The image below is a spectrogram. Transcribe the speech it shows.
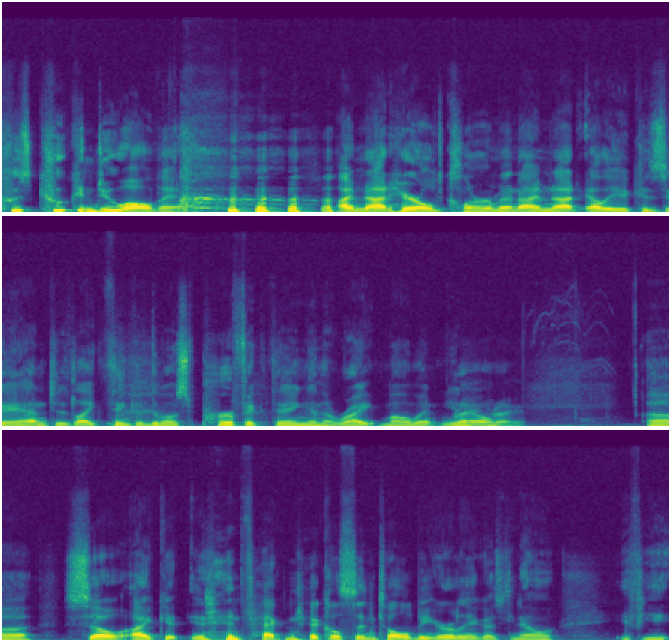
Who's who can do all that? I'm not Harold Clurman. I'm not Elia Kazan to like think of the most perfect thing in the right moment. You right. know. Right. Uh, so I could. In fact, Nicholson told me earlier. He goes, you know, if you,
